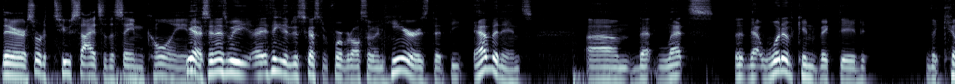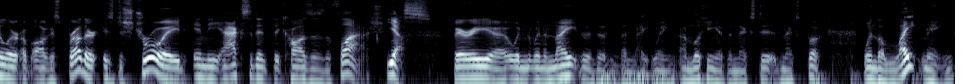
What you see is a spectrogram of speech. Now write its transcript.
They're sort of two sides of the same coin. Yes, and as we I think they've discussed before, but also in here is that the evidence um, that lets that would have convicted the killer of August's brother is destroyed in the accident that causes the Flash. Yes. Barry, uh, when when the night the, the Nightwing, I'm looking at the next next book. When the lightning,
